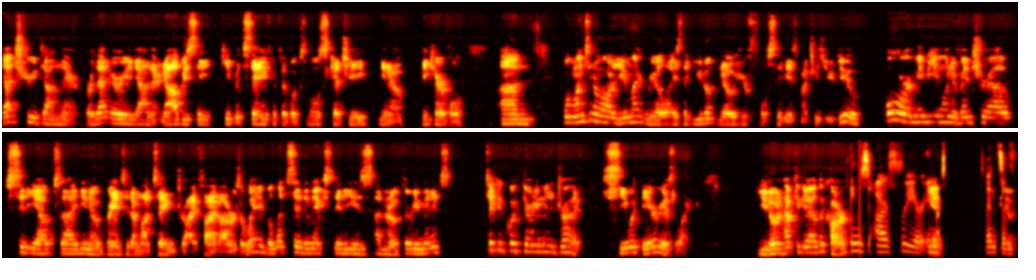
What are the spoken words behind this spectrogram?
that street down there or that area down there. Now, obviously, keep it safe. If it looks a little sketchy, you know, be careful. Um, but once in a while, you might realize that you don't know your full city as much as you do. Or maybe you want to venture out city outside. You know, granted, I'm not saying drive five hours away, but let's say the next city is, I don't know, 30 minutes. Take a quick 30 minute drive, see what the area is like. You don't have to get out of the car. Things are free or Yeah. inexpensive.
